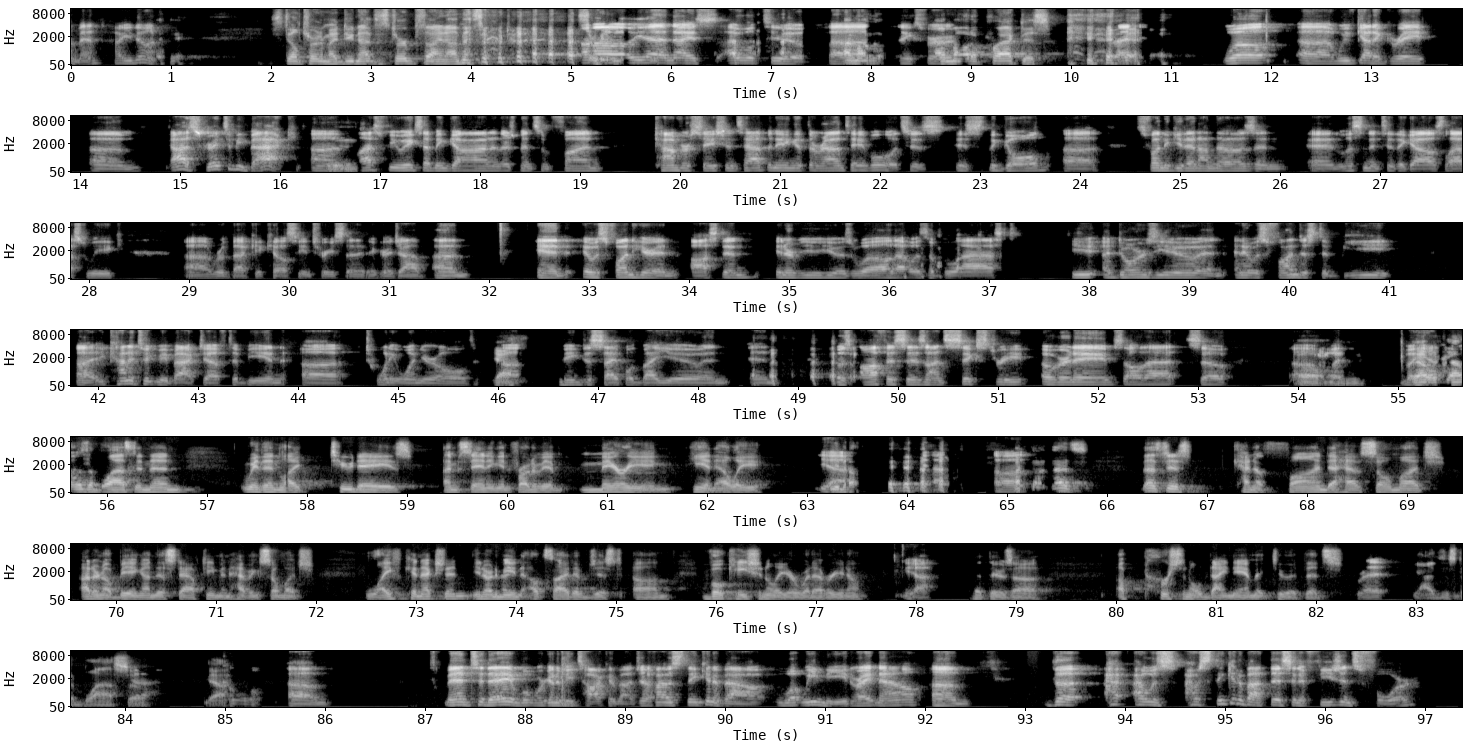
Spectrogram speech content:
on, man? How you doing? Still turning my do not disturb sign on. That's oh yeah, nice. I will too. Uh, I'm out of, thanks for. I'm out of practice. right. Well, uh, we've got a great. Um, ah, it's great to be back. Um, last few weeks I've been gone, and there's been some fun conversations happening at the roundtable, which is is the goal. Uh, it's fun to get in on those and and listening to the gals last week. Uh, Rebecca, Kelsey, and Teresa. They did a great job. Um, and it was fun hearing Austin interview you as well. That was a blast. he adores you, and and it was fun just to be. Uh, it kind of took me back, Jeff, to being a 21 year old, yeah, uh, being discipled by you, and and those offices on Sixth Street over in Ames, all that. So, but, but that, yeah. that was a blast. And then within like two days, I'm standing in front of him marrying he and Ellie. Yeah. You know? yeah. Uh, that's that's just kind of fun to have so much. I don't know, being on this staff team and having so much life connection. You know what I mean? Outside of just um, vocationally or whatever. You know. Yeah. That there's a a personal dynamic to it that's right. Yeah, just a blast. So. Yeah. Yeah. Cool. Um, Man, today what we're going to be talking about, Jeff, I was thinking about what we need right now. Um, the I, I, was I was thinking about this in Ephesians four.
